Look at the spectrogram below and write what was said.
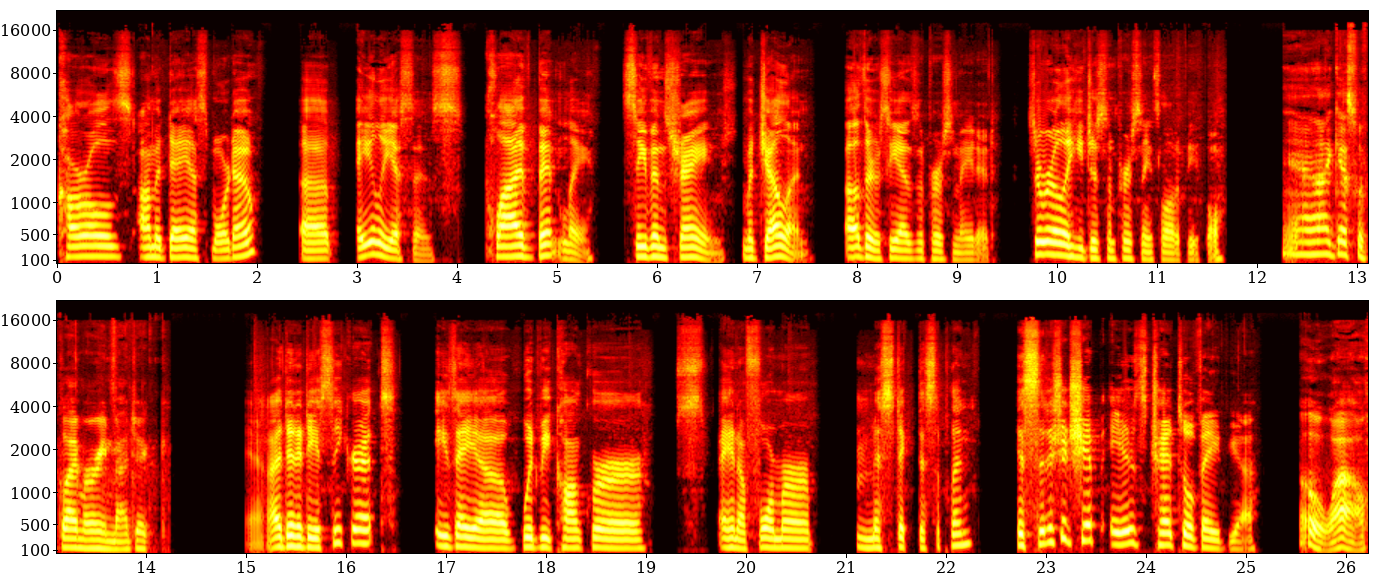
Carl's Amadeus Mordo. Uh, aliases: Clive Bentley, Stephen Strange, Magellan, others he has impersonated. So really, he just impersonates a lot of people. Yeah, I guess with glamourine magic. Yeah, identity is secret. He's a uh, would-be conqueror and a former mystic discipline. His citizenship is Transylvania. Oh wow.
